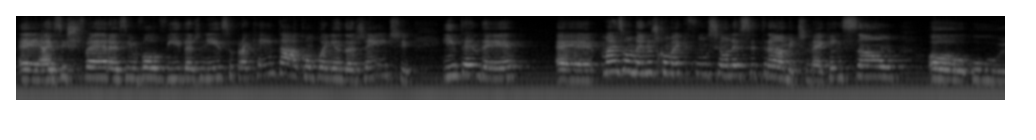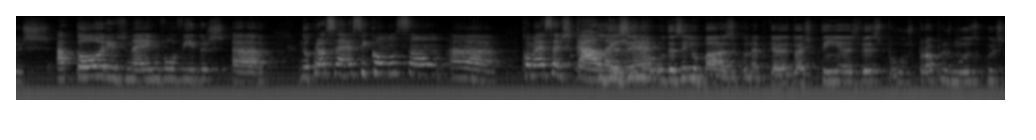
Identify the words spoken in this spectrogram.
é, as esferas envolvidas nisso, para quem está acompanhando a gente entender é, mais ou menos como é que funciona esse trâmite, né? Quem são ó, os atores né, envolvidos ah, no processo e como são ah, como é essa O escala aí, desenho, né? o desenho básico, né? Porque eu acho que tem, às vezes, os próprios músicos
